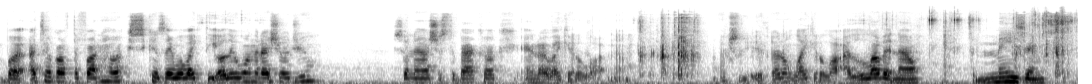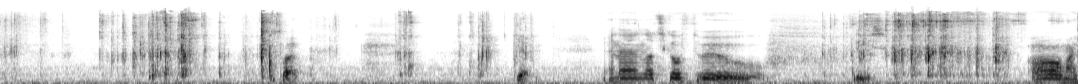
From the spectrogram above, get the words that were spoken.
But I took off the front hooks because they were like the other one that I showed you. So now it's just the back hook and I like it a lot now. Actually, I don't like it a lot, I love it now. It's amazing. But, yep. And then let's go through these. Oh my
